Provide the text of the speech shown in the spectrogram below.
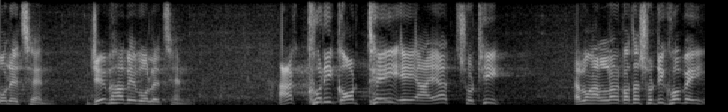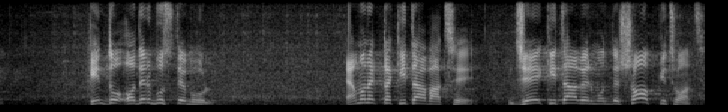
বলেছেন, যেভাবে বলেছেন আক্ষরিক অর্থেই এই আয়াত সঠিক এবং আল্লাহর কথা সঠিক হবেই, কিন্তু ওদের বুঝতে ভুল। এমন একটা কিতাব আছে, যে কিতাবের মধ্যে সব কিছু আছে।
